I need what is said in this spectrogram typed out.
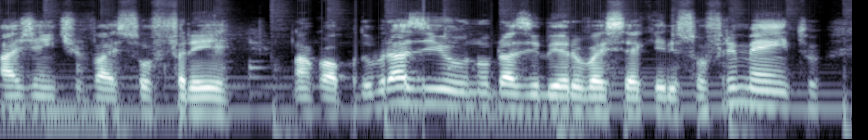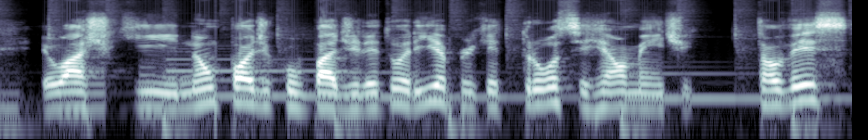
a gente vai sofrer na Copa do Brasil, no brasileiro vai ser aquele sofrimento. Eu acho que não pode culpar a diretoria, porque trouxe realmente. Talvez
